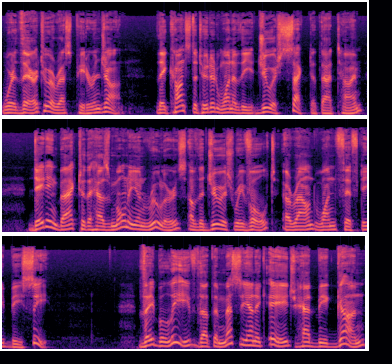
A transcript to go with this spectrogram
were there to arrest Peter and John. They constituted one of the Jewish sect at that time, dating back to the Hasmonean rulers of the Jewish revolt around 150 BC. They believed that the Messianic age had begun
